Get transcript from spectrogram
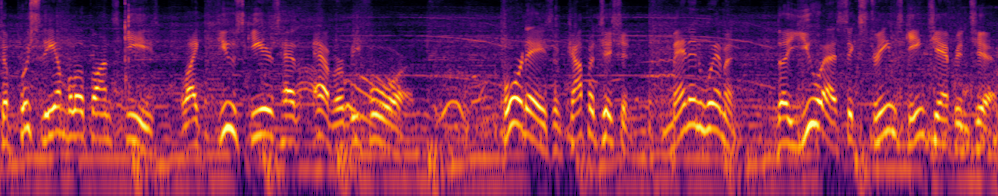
to push the envelope on skis like few skiers have ever before. Four days of competition, men and women, the U.S. Extreme Skiing Championships.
